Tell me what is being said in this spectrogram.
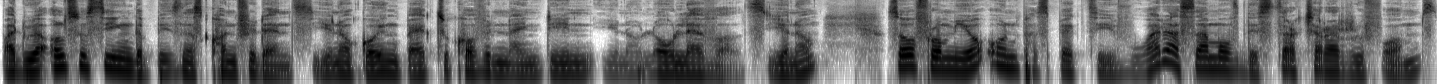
But we are also seeing the business confidence, you know, going back to COVID 19, you know, low levels, you know. So, from your own perspective, what are some of the structural reforms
